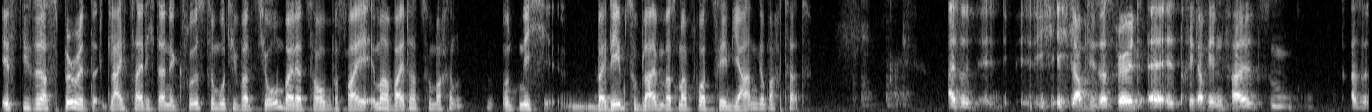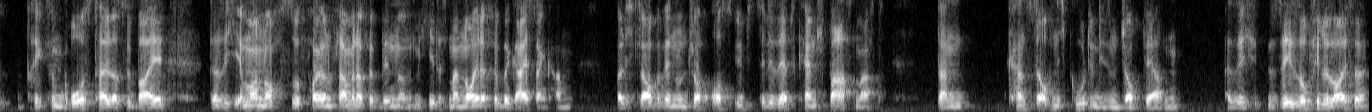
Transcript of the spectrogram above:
Ist dieser Spirit gleichzeitig deine größte Motivation bei der Zauberei, immer weiterzumachen und nicht bei dem zu bleiben, was man vor zehn Jahren gemacht hat? Also ich, ich glaube, dieser Spirit äh, trägt auf jeden Fall zum, also trägt zum Großteil dazu bei, dass ich immer noch so Feuer und Flamme dafür bin und mich jedes Mal neu dafür begeistern kann. Weil ich glaube, wenn du einen Job ausübst, der dir selbst keinen Spaß macht, dann kannst du auch nicht gut in diesem Job werden. Also ich sehe so viele Leute,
